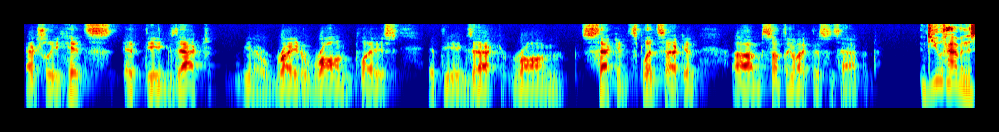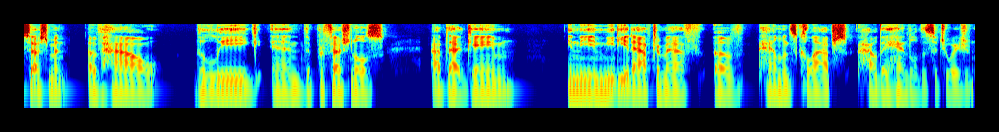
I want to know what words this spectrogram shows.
actually hits at the exact you know right or wrong place at the exact wrong second, split second um, something like this has happened. Do you have an assessment of how the league and the professionals at that game, in the immediate aftermath of Hamlin's collapse, how they handled the situation?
